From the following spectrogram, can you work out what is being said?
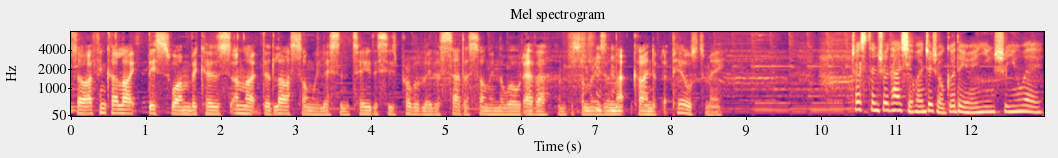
So I think I like this one because, unlike the last song we listened to, this is probably the saddest song in the world ever, and for some reason that kind of appeals to me. Justin 说他喜欢这首歌的原因是因为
